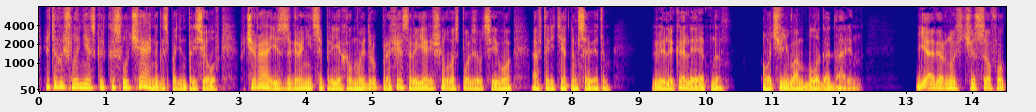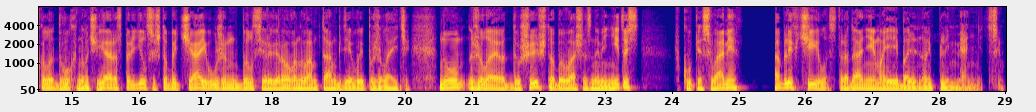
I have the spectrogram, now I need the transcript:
«Это вышло несколько случайно, господин Приселов. Вчера из-за границы приехал мой друг, профессор, и я решил воспользоваться его авторитетным советом». «Великолепно. Очень вам благодарен. Я вернусь часов около двух ночи. Я распорядился, чтобы чай, ужин был сервирован вам там, где вы пожелаете. Ну, желаю от души, чтобы ваша знаменитость в купе с вами облегчила страдания моей больной племянницы.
